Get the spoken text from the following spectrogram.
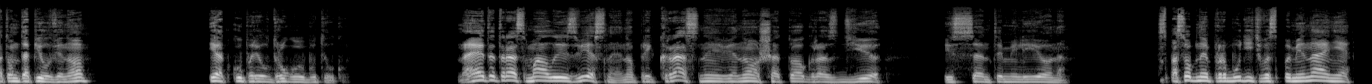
потом допил вино и откупорил другую бутылку. На этот раз малоизвестное, но прекрасное вино «Шато Грасдье» из Сент-Эмильона, способное пробудить воспоминания,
